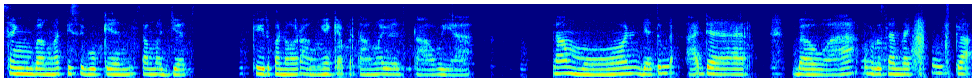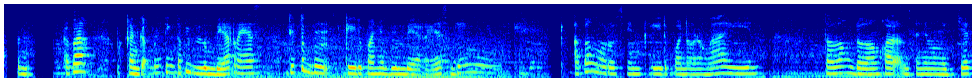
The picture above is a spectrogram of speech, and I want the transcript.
sering banget disibukin sama judge kehidupan orang ya kayak pertama ya tahu ya namun dia tuh nggak sadar bahwa urusan mereka tuh nggak apa bukan nggak penting tapi belum beres. Dia tuh be kehidupannya belum beres dia apa ngurusin kehidupan orang lain. Tolong dong kalau misalnya mau ngejet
